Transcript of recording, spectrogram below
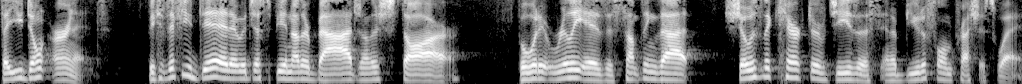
that you don't earn it. Because if you did, it would just be another badge, another star. But what it really is, is something that shows the character of Jesus in a beautiful and precious way.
